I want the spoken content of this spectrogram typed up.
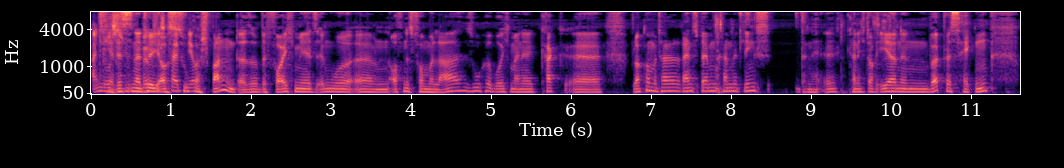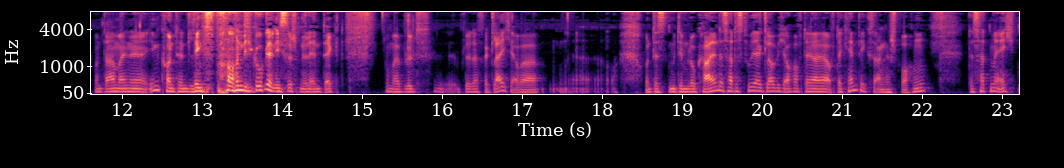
andere ja, das ist natürlich auch super auch spannend. Also bevor ich mir jetzt irgendwo ähm, ein offenes Formular suche, wo ich meine Kack-Blog-Kommentare äh, reinspammen kann mit Links, dann äh, kann ich doch eher einen WordPress hacken und da meine In-Content-Links bauen, die Google nicht so schnell entdeckt. Mal blöd, blöder Vergleich, aber äh, und das mit dem Lokalen, das hattest du ja, glaube ich, auch auf der auf der Campix angesprochen. Das hat mir echt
